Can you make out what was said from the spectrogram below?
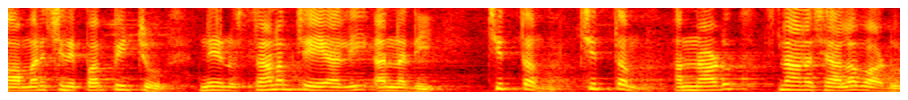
ఆ మనిషిని పంపించు నేను స్నానం చేయాలి అన్నది. చిత్తం చిత్తం అన్నాడు స్నానశాల వాడు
